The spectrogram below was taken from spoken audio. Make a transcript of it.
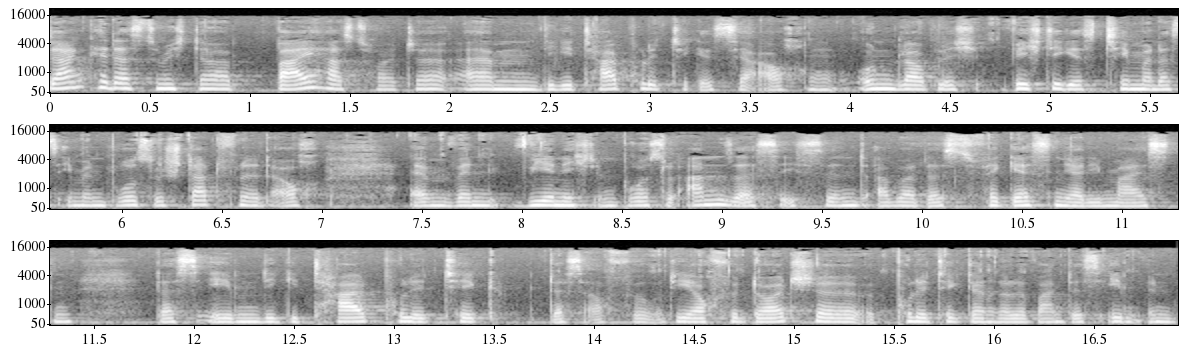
Danke, dass du mich dabei hast heute. Ähm, Digitalpolitik ist ja auch ein unglaublich wichtiges Thema, das eben in Brüssel stattfindet, auch ähm, wenn wir nicht in Brüssel ansässig sind. Aber das vergessen ja die meisten, dass eben Digitalpolitik das auch für, die auch für deutsche Politik dann relevant ist, eben in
